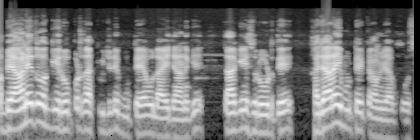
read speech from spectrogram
ਅਬਿਆਣੇ ਤੋਂ ਅੱਗੇ ਰੋਪੜ ਤੱਕ ਵੀ ਜਿਹੜੇ ਬੂਟੇ ਆ ਉਹ ਲਾਏ ਜਾਣਗੇ, ਤਾਂ ਕਿ ਇਸ ਰੋਡ ਤੇ ਹਜ਼ਾਰਾਂ ਹੀ ਬੂਟੇ ਕਾਮਯਾਬ ਹੋ ਸਕਣ।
